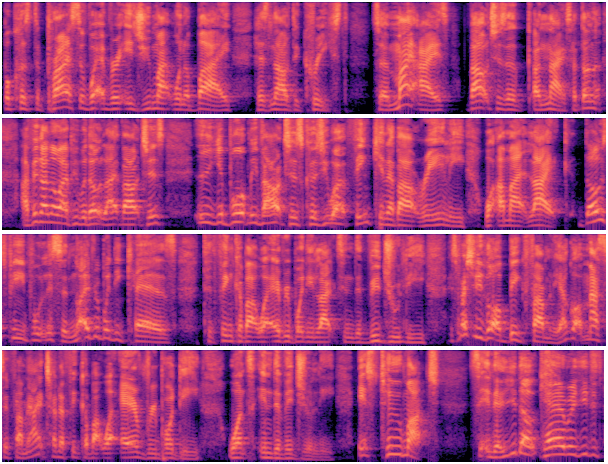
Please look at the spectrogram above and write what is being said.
because the price of whatever it is you might want to buy has now decreased. So in my eyes, vouchers are, are nice. I don't. I think I know why people don't like vouchers. You bought me vouchers because you weren't thinking about really what I might like. Those people, listen. Not everybody cares to think about what everybody likes individually. Especially if you got a big family. I got a massive family. I ain't trying to think about what everybody wants individually. It's too much sitting there. You don't care, you just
